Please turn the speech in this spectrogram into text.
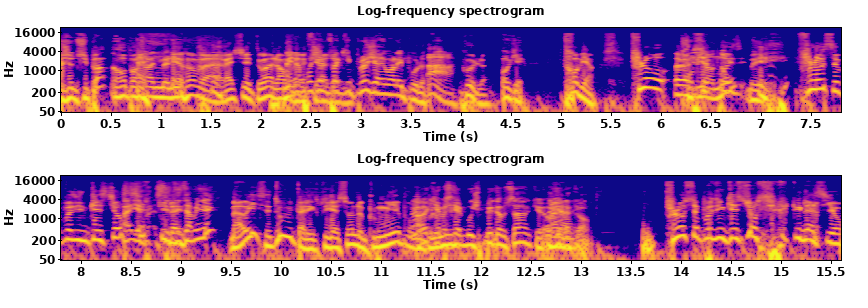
Je ne suis pas un reporter animalier. Non, bah reste chez toi alors. Mais la prochaine fois qu'il pleut, j'irai voir les poules. Ah cool, Ok. trop bien. Flo, euh, Trop bien, se non, pose... mais- Flo se pose une question. Ah, c'est terminé Bah oui, c'est tout. T'as l'explication de poule mouillée pour. Ah, ok, parce qu'elle bouge plus comme ça. Que... Ok, Voilà. d'accord. Flo se pose une question circulation.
